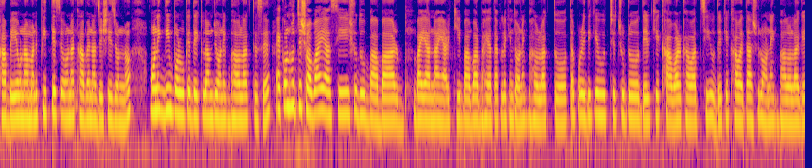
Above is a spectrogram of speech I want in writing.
খাবেও না মানে ফিরতেছেও না, খাবে না যে সেজন্য। অনেক দিন পর ওকে দেখলাম যে অনেক ভালো লাগতেছে। এখন হচ্ছে সবাই আসি শুধু বাবার ভাইয়া নাই আর কি। বাবার ভাইয়া থাকলে কিন্তু অনেক ভালো লাগতো। তারপর এদিকে হচ্ছে ছোটোদেরকে খাবার খাওয়াচ্ছি। ওদেরকে খাওয়াইতে আসলে অনেক ভালো লাগে।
